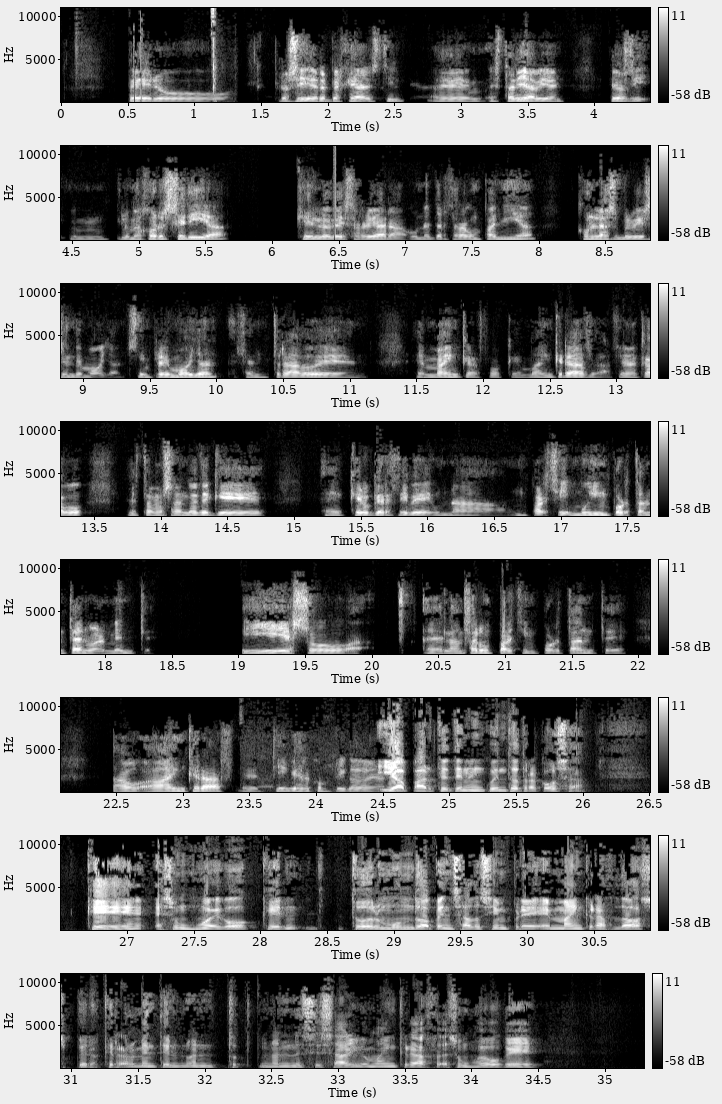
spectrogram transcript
pero, pero sí, RPG al estilo, eh, estaría bien. Pero sí, mm, lo mejor sería que lo desarrollara una tercera compañía con la supervisión de Moyan. Siempre Moyan centrado en, en Minecraft, porque en Minecraft, al fin y al cabo, estamos hablando de que eh, creo que recibe una, un parche muy importante anualmente. Y eso, eh, lanzar un parche importante a, Minecraft eh, tiene que ser complicado. Y aparte ten en cuenta otra cosa, que es un juego que todo el mundo ha pensado siempre en Minecraft 2, pero es que realmente no es, no es necesario. Minecraft es un juego que,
